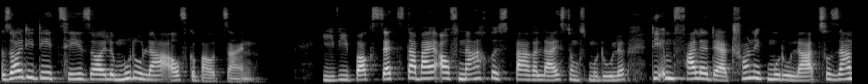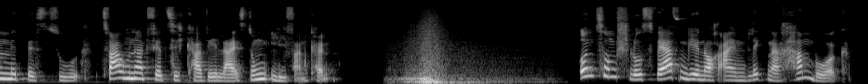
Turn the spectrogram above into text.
soll die DC-Säule modular aufgebaut sein. EVBox setzt dabei auf nachrüstbare Leistungsmodule, die im Falle der Tronic Modular zusammen mit bis zu 240 kW Leistung liefern können. Und zum Schluss werfen wir noch einen Blick nach Hamburg.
